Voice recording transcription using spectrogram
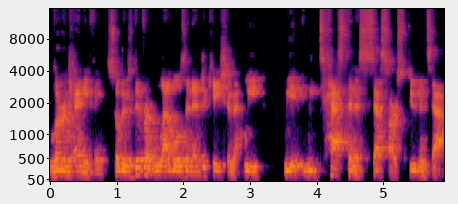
learned anything. So there's different levels in education that we we we test and assess our students at.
